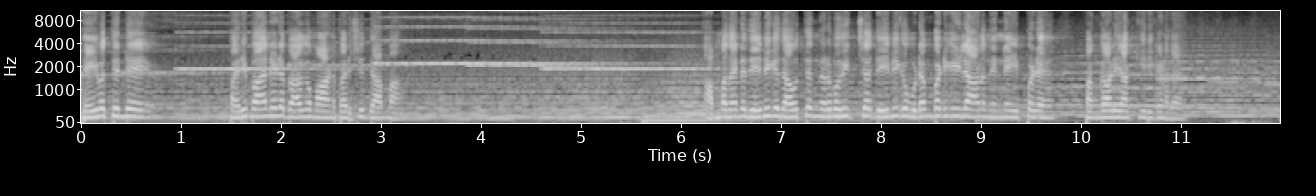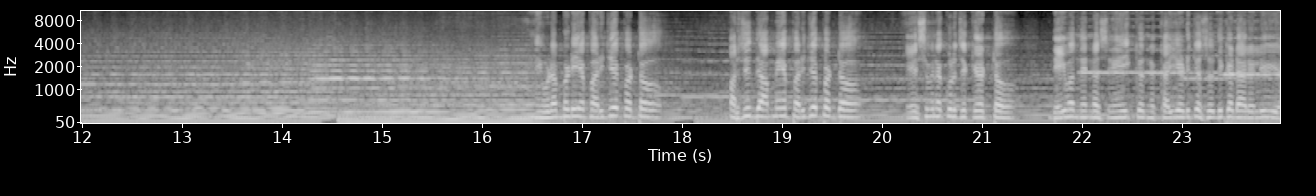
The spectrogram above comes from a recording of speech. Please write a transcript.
ദൈവത്തിന്റെ പരിപാലനയുടെ ഭാഗമാണ് പരിശുദ്ധ അമ്മ. അമ്മ തന്റെ ദൈവിക ദൗത്യം നിർവഹിച്ച ദൈവിക ഉടമ്പടിയിലാണ് നിന്നെ ഇപ്പോഴ് പങ്കാളിയാക്കിയിരിക്കുന്നത്. നീ ഉടമ്പടിയെ പരിചയപ്പെട്ടോ? പരിശുദ്ധ അമ്മയെ പരിചയപ്പെട്ടോ? യേശുവിനെ കുറിച്ച് കേട്ടോ? ദൈവം നിന്നെ സ്നേഹിക്കുന്നു. കൈയടിച്ച് ശ്രദ്ധിക്കട്ടെ. അല്ലൂയ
